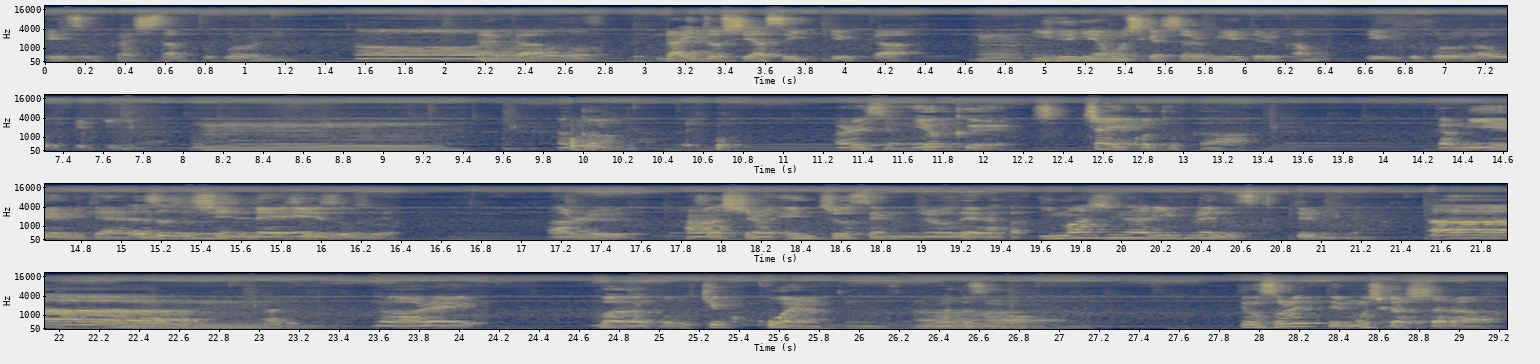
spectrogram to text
映像化したところに。あーなんかライトしやすいっていうかうん。犬にはもしかしたら見えてるかもっていうところが俺的にはうーん。なんかあれですよね。よくちっちゃい子とかが見えるみたいな感じ心霊映像である話の延長線上でなんかイマジナリーフレンド作ってるみたいあうん。あるね。ななんかあれはなんか結構怖いなって思うんですよ。なんかそのでもそれってもしかしたら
